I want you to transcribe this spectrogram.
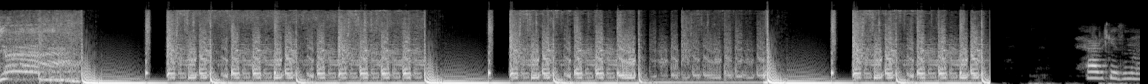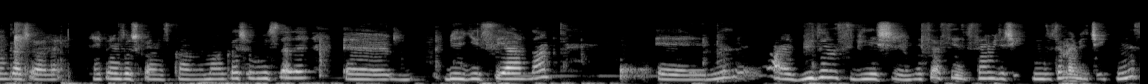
Herkese arkadaşlar. Hepiniz hoş geldiniz kanalıma. Arkadaşlar bugün sizlerle e, bilgisayardan e, yani video nasıl birleştirir? Mesela siz bir tane video çektiniz, tane video çektiniz.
